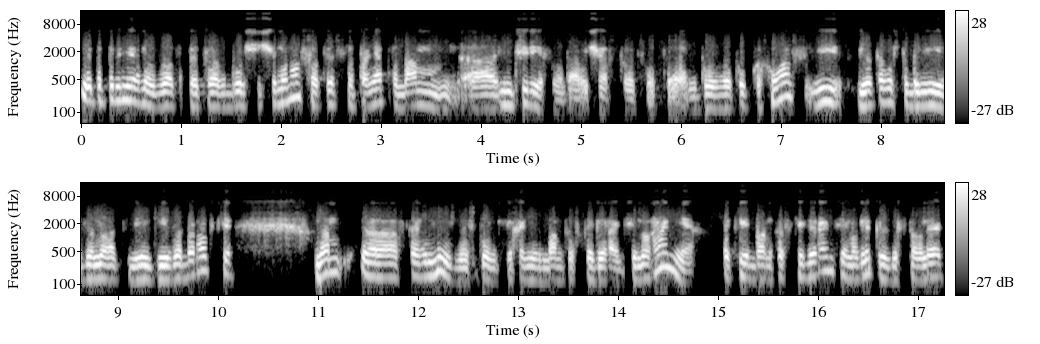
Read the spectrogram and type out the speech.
Это примерно в 25 раз больше, чем у нас, соответственно, понятно, нам э, интересно, да, участвовать вот э, в госзакупках у вас. И для того, чтобы не изымать деньги из оборотки, нам, э, скажем, нужно использовать механизм банковской гарантии. Но ранее такие банковские гарантии могли предоставлять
